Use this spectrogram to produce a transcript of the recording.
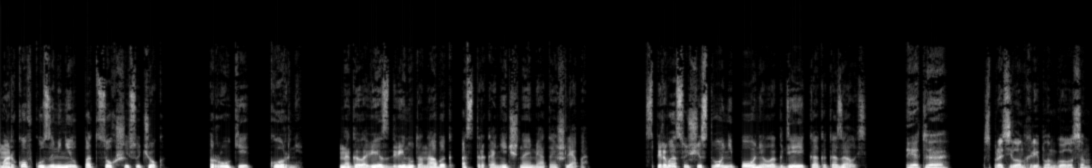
Морковку заменил подсохший сучок. Руки — корни. На голове сдвинута на бок остроконечная мятая шляпа. Сперва существо не поняло, где и как оказалось. «Это...» — спросил он хриплым голосом.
